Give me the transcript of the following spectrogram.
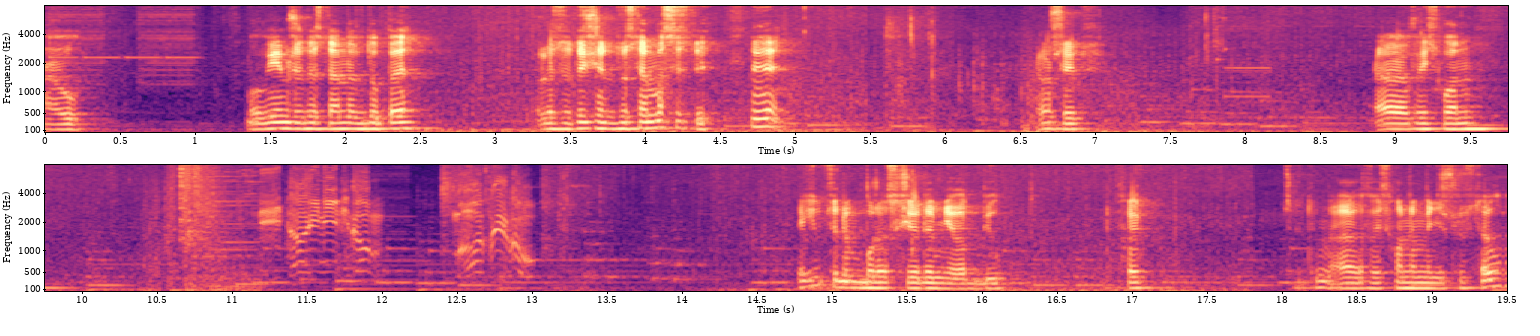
Au. Mówiłem, że dostanę w dupę. Ale za to się dostałem asysty. oh shit. Uh, face one. Jakim cudem Boras się ode mnie odbił? Fuck. Czy tym uh, face one będziesz przystał?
